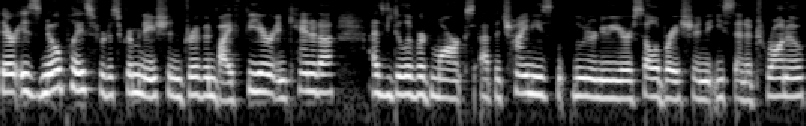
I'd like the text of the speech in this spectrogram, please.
there is no place for discrimination driven by fear in Canada as he delivered marks at the Chinese Lunar New Year celebration in the East End of Toronto.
